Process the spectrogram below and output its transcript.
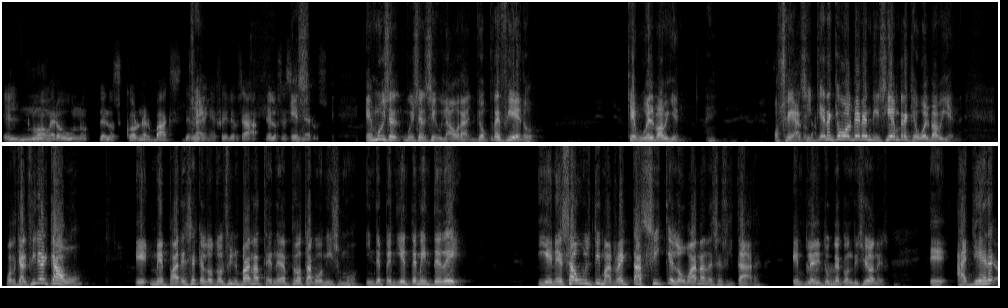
el número uno de los cornerbacks de la NFL, o sea, de los esquineros. Es, muy, muy sensible. Ahora, yo prefiero que vuelva bien. ¿eh? O sea, si tiene que volver en diciembre, que vuelva bien. Porque al fin y al cabo, eh, me parece que los Dolphins van a tener protagonismo independientemente de. Y en esa última recta sí que lo van a necesitar en plenitud de condiciones. Eh, ayer,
